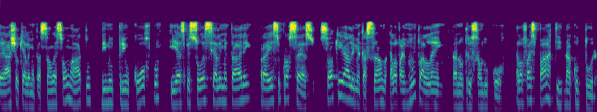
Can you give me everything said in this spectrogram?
é, acham que a alimentação é só um ato de nutrir o corpo e as pessoas se alimentarem para esse processo. Só que a alimentação, ela vai muito além da nutrição do corpo ela faz parte da cultura.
